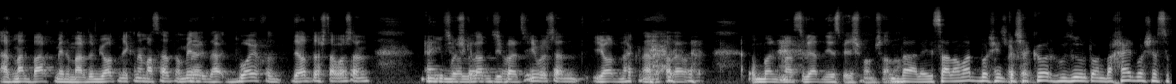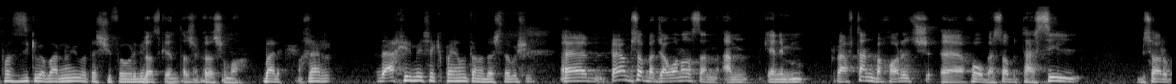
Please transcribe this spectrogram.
حتما برق میره مردم یاد می‌کنه مثلا میره بله. دعای خود یاد داشته باشن. مشکلات بی باشن یاد نکنن. من مسئولیت نیست پیش ان بله سلامت باشین. تشکر. حضورتون بخیر باشه. سپاس که به برنامه با تشریف آوردین. لطف کن. تشکر از شما. بله. در در اخیر میشه که پیامتون داشته باشین. پیام حساب به جوان هستن. یعنی رفتن به خارج خب حساب تحصیل بسیار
